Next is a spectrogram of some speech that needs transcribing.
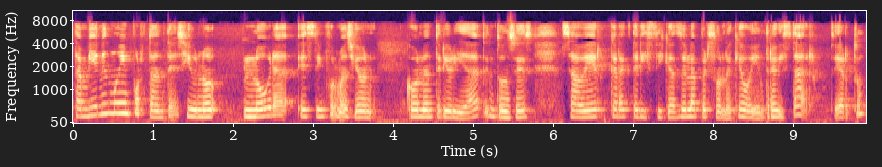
También es muy importante si uno logra esta información con anterioridad, entonces saber características de la persona que voy a entrevistar, ¿cierto?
